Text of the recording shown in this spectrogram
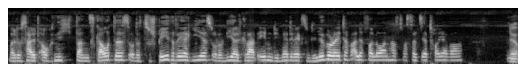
Weil du es halt auch nicht dann scoutest oder zu spät reagierst oder wie halt gerade eben die Medivacs und die Liberator alle verloren hast, was halt sehr teuer war. Ja.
